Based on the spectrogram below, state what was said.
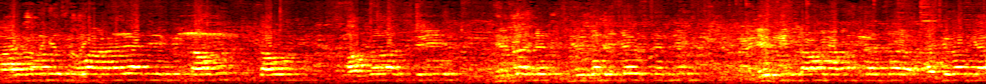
कार्यक्रमात सोडा आणावे आणि एक दीप लावूनच जाऊन आपलं श्री लावून आपण त्यांचा आशीर्वाद घ्या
